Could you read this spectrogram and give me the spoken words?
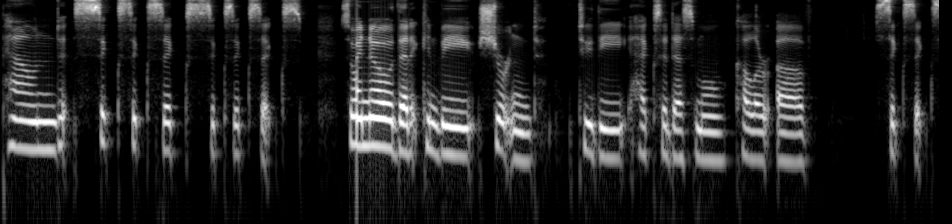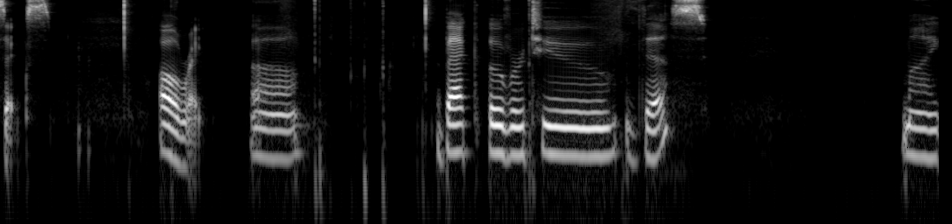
pound 666666. So I know that it can be shortened to the hexadecimal color of 666. All right. Uh, back over to this. My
